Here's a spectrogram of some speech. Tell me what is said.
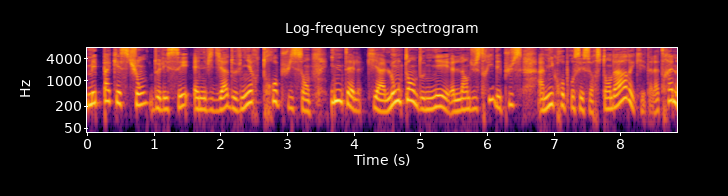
Mais pas question de laisser Nvidia devenir trop puissant. Intel, qui a longtemps dominé l'industrie des puces à microprocesseurs standards et qui est à la traîne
